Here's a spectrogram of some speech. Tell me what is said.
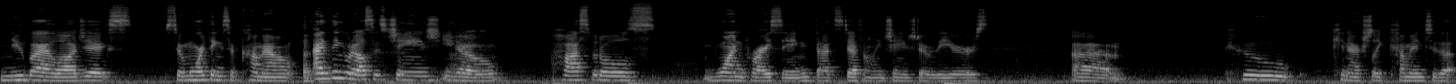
new biologics. So more things have come out. I think what else has changed, you know, hospitals, one pricing, that's definitely changed over the years. Um, who can actually come into the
